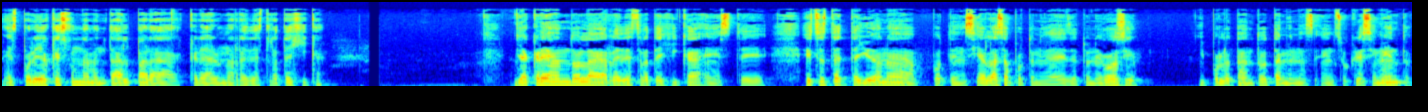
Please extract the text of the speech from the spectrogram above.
Es por ello que es fundamental para crear una red estratégica ya creando la red estratégica, este, estas te, ayudan a potenciar las oportunidades de tu negocio y por lo tanto también en su crecimiento.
